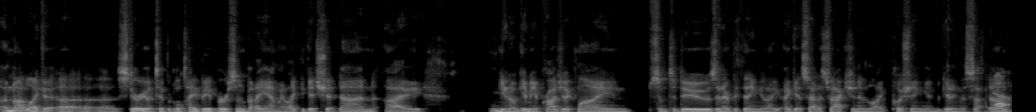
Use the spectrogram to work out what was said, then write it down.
I'm not like a, a, a, stereotypical type A person, but I am. I like to get shit done. I, you know, give me a project line, some to dos and everything, and I, I get satisfaction in like pushing and getting the stuff done. Yeah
